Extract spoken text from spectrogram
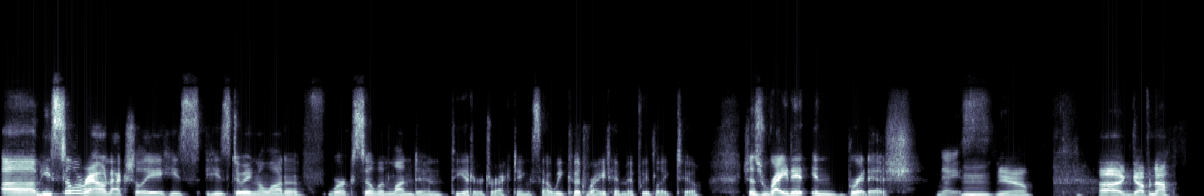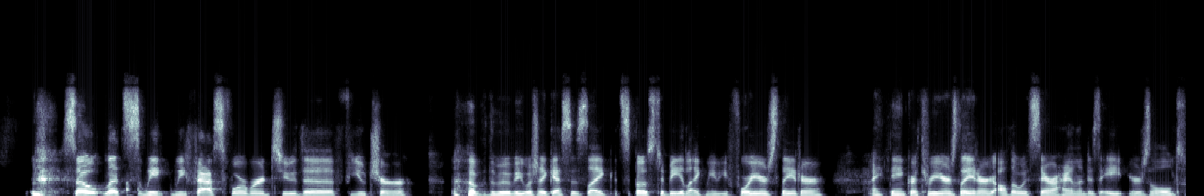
Um, he's still around actually. He's he's doing a lot of work still in London, theater directing. So we could write him if we'd like to. Just write it in British. Nice. Mm, yeah. Uh, governor. So let's we we fast forward to the future of the movie, which I guess is like it's supposed to be like maybe four years later, I think, or three years later. Although Sarah Hyland is eight years old,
